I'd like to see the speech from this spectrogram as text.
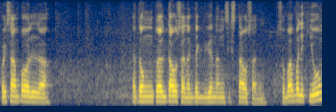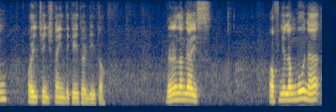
for example, uh, itong 12,000, nagdagdagan ng 6,000. So, babalik yung oil change na indicator dito. Ganun lang guys. Off nyo lang muna.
